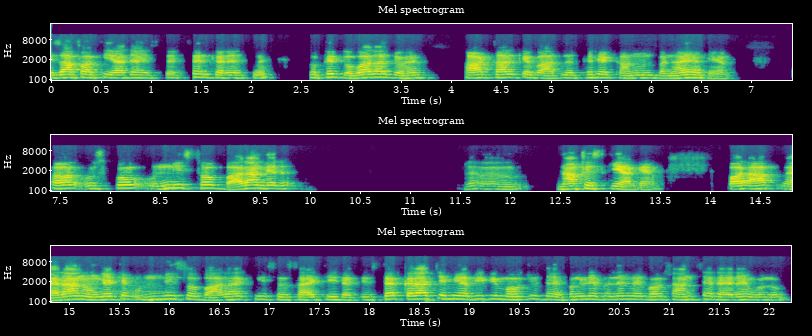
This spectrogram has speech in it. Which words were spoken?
इजाफा किया जाए इसमें एक्सटेंड करें इसमें। तो फिर दोबारा जो है, आठ साल के बाद में फिर एक कानून बनाया गया और उसको 1912 में नाफिज किया गया। और आप हैरान होंगे कि 1912 की सोसाइटी रजिस्टर, कराची में अभी भी मौजूद है, बंगले बने में बहुत शान से रह रहे हैं वो लोग।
